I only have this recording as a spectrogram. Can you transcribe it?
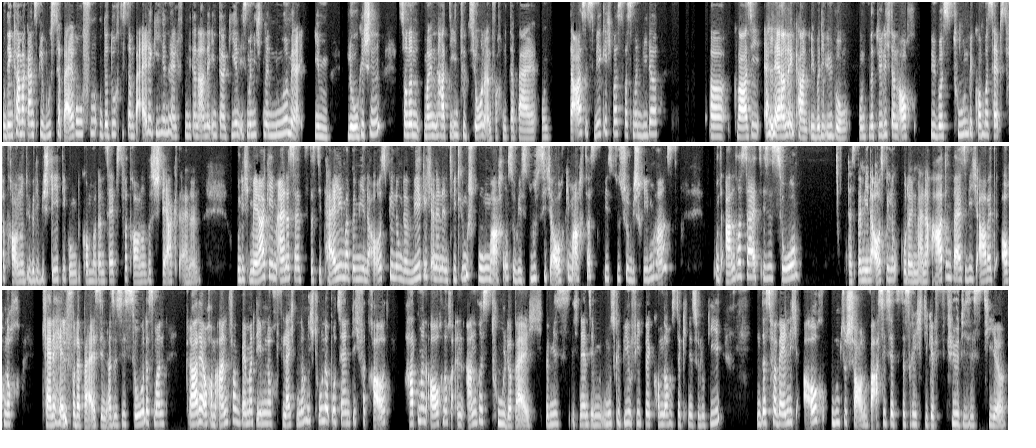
Und den kann man ganz bewusst herbeirufen und dadurch, dass dann beide Gehirnhälften miteinander interagieren, ist man nicht mehr nur mehr im Logischen, sondern man hat die Intuition einfach mit dabei. Und das ist wirklich was, was man wieder äh, quasi erlernen kann über die Übung. Und natürlich dann auch übers Tun bekommt man Selbstvertrauen und über die Bestätigung bekommt man dann Selbstvertrauen und das stärkt einen. Und ich merke eben einerseits, dass die Teilnehmer bei mir in der Ausbildung da wirklich einen Entwicklungssprung machen, so wie es du es sicher auch gemacht hast, wie du es schon beschrieben hast. Und andererseits ist es so, dass bei mir in der Ausbildung oder in meiner Art und Weise, wie ich arbeite, auch noch kleine Helfer dabei sind. Also es ist so, dass man gerade auch am Anfang, wenn man dem noch vielleicht noch nicht hundertprozentig vertraut, hat man auch noch ein anderes Tool dabei. Ich, bei mir ist, ich nenne es eben Muskelbiofeedback, kommt auch aus der Kinesiologie. Und das verwende ich auch, um zu schauen, was ist jetzt das Richtige für dieses Tier.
